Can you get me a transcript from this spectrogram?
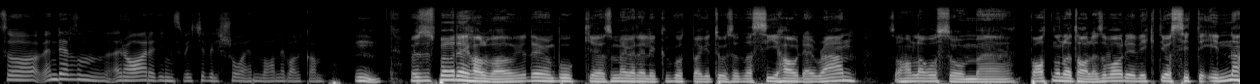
Så en del sånn rare ting som vi ikke vil se i en vanlig valgkamp. Mm. Hvis du spør deg, Halvard, det er jo en bok eh, som jeg og deg liker godt begge to, som heter See How They Ran som handler også om eh, På 1800-tallet så var det viktig å sitte inne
